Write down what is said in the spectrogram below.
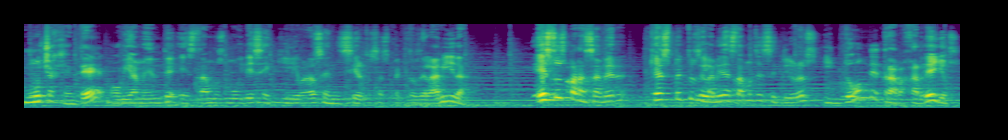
mucha gente, obviamente, estamos muy desequilibrados en ciertos aspectos de la vida. Esto es para saber qué aspectos de la vida estamos desequilibrados y dónde trabajar de ellos.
